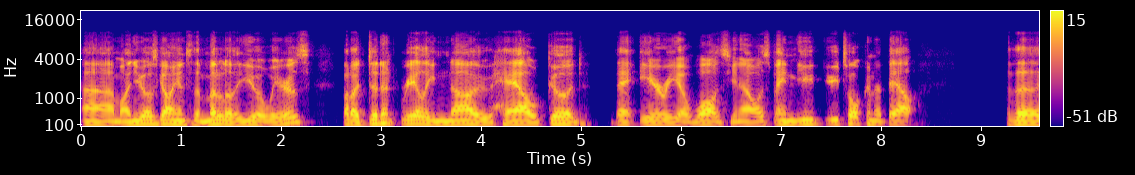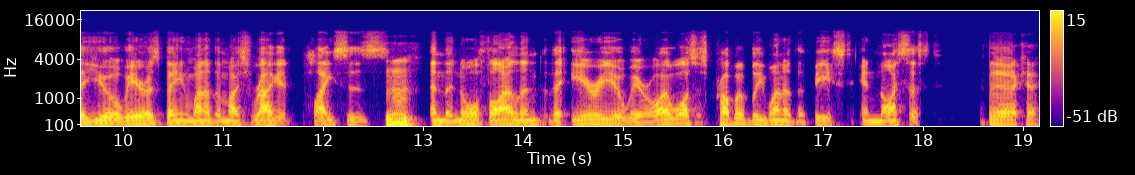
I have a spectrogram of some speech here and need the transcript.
Um, I knew I was going into the middle of the Ureweras, but I didn't really know how good that area was. You know, I was, and you you talking about the Ureweras been one of the most rugged places mm. in the North Island. The area where I was is probably one of the best and nicest yeah, okay.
